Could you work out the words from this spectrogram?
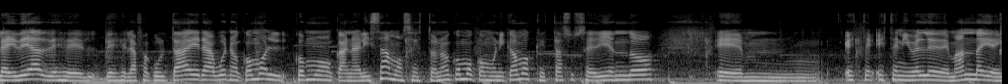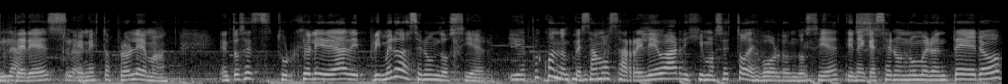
la idea desde, desde la facultad era, bueno, ¿cómo, cómo canalizamos esto, ¿no? ¿Cómo comunicamos que está sucediendo em, este, este nivel de demanda y de interés en estos problemas? Entonces surgió la idea de primero de hacer un dossier y después cuando empezamos a relevar dijimos esto desborda un dossier, tiene que ser un número entero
